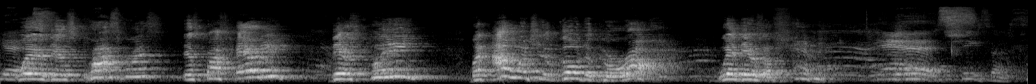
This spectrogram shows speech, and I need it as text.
Yes. where there's prosperous, there's prosperity, there's plenty, but I want you to go to Gerar where there's a famine. Yes. Jesus.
